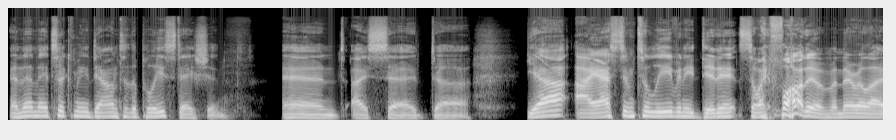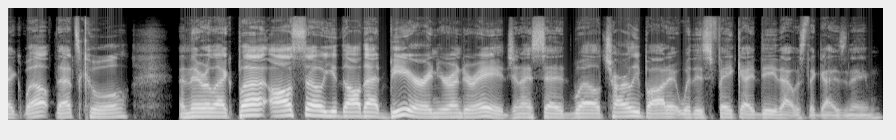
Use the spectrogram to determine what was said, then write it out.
And then they took me down to the police station. and I said, uh, "Yeah, I asked him to leave and he didn't, so I fought him." And they were like, "Well, that's cool." And they were like, "But also, you all that beer and you're underage." And I said, "Well, Charlie bought it with his fake ID. That was the guy's name."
